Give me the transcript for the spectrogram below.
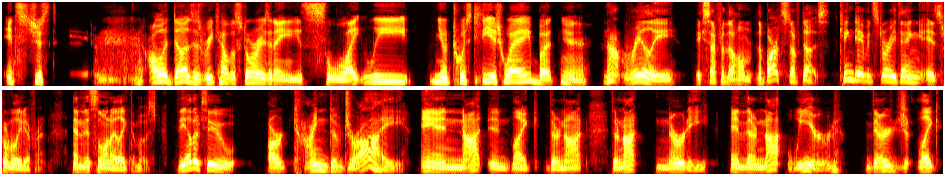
it's just all it does is retell the stories in a slightly you know twisty-ish way, but yeah. Not really, except for the home. The Bart stuff does. King David story thing is totally different, and it's the one I like the most. The other two are kind of dry and not in like they're not they're not nerdy and they're not weird. They're j- like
